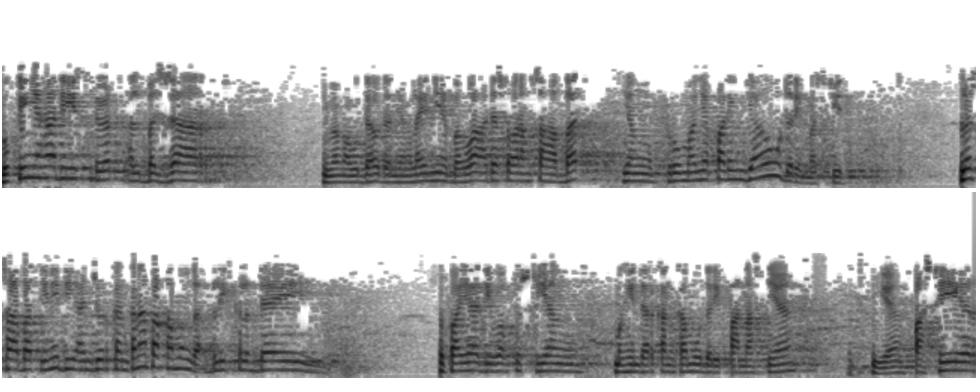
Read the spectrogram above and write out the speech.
Buktinya hadis riwayat Al-Bazzar Imam Abu Daud dan yang lainnya bahwa ada seorang sahabat yang rumahnya paling jauh dari masjid. Lalu sahabat ini dianjurkan, kenapa kamu enggak beli keledai supaya di waktu siang menghindarkan kamu dari panasnya ya pasir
